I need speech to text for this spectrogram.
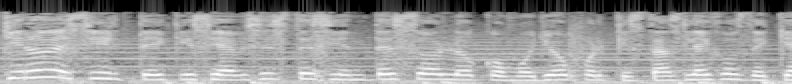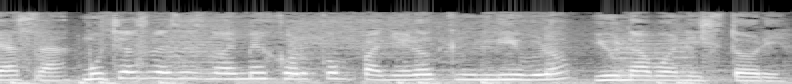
quiero decirte que si a veces te sientes solo como yo porque estás lejos de casa, muchas veces no hay mejor compañero que un libro y una buena historia.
